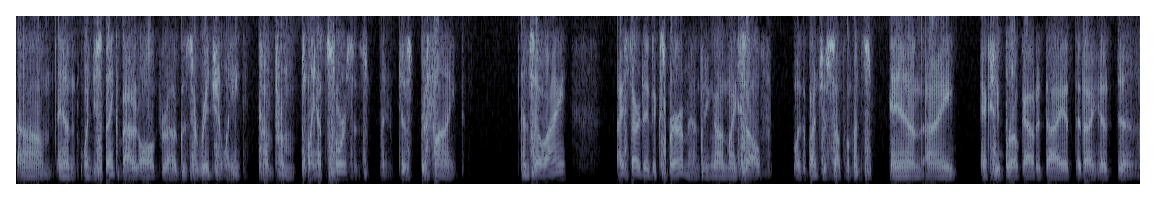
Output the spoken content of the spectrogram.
Um, and when you think about it, all drugs originally come from plant sources. They're just refined. And so I, I started experimenting on myself with a bunch of supplements, and I actually broke out a diet that I had uh,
